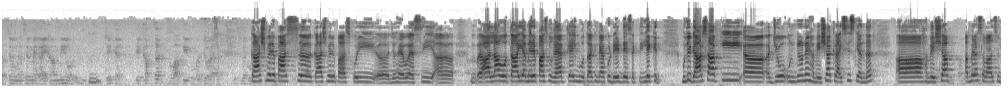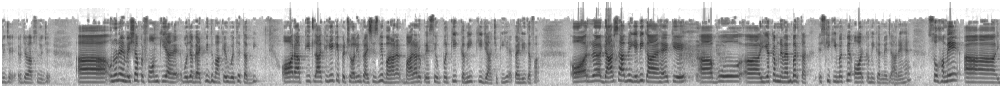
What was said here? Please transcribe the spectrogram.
काश मेरे पास काश मेरे पास कोई जो है वो ऐसी आला होता या मेरे पास कोई गैब का इल्म होता कि मैं आपको डेट दे सकती। लेकिन मुझे डार साहब की जो उन्होंने हमेशा क्राइसिस के अंदर हमेशा, अब मेरा सवाल सुन लीजिए, जवाब सुन लीजिए। उन्होंने हमेशा परफॉर्म किया है, वो जब एटमी धमाके हुए थे तब भी। और आपकी इतला के लिए कि पेट्रोलियम प्राइसेस में बारह बारह रुपये से ऊपर की कमी की जा चुकी है पहली दफ़ा। और डार साहब ने यह भी कहा है कि वो यकम नवंबर तक इसकी कीमत में और कमी करने जा रहे हैं। सो हमें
